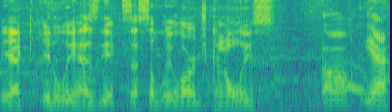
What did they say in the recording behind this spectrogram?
Yeah, Italy has the excessively large cannolis. Oh yeah,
